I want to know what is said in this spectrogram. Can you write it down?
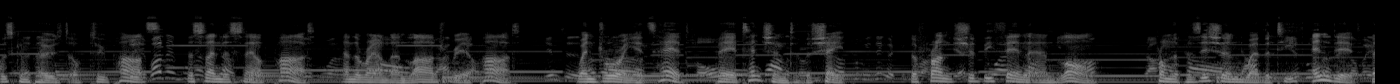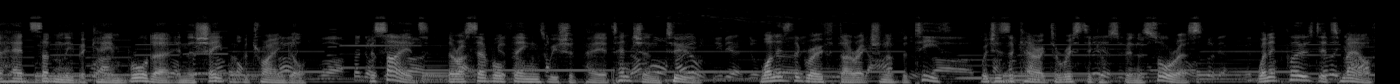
was composed of two parts, the slender snout part, and the round and large rear part. When drawing its head, pay attention to the shape. The front should be thin and long. From the position where the teeth ended, the head suddenly became broader in the shape of a triangle. Besides, there are several things we should pay attention to. One is the growth direction of the teeth, which is a characteristic of Spinosaurus. When it closed its mouth,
